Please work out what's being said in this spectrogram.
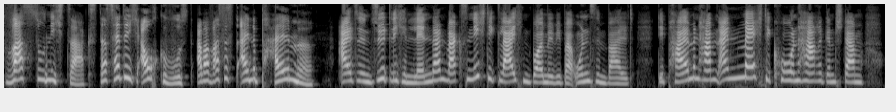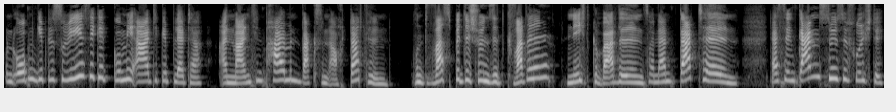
Was du nicht sagst, das hätte ich auch gewusst. Aber was ist eine Palme? Also in südlichen Ländern wachsen nicht die gleichen Bäume wie bei uns im Wald. Die Palmen haben einen mächtig hohen haarigen Stamm und oben gibt es riesige gummiartige Blätter. An manchen Palmen wachsen auch Datteln. Und was bitteschön sind Quaddeln? Nicht Quaddeln, sondern Datteln. Das sind ganz süße Früchte.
